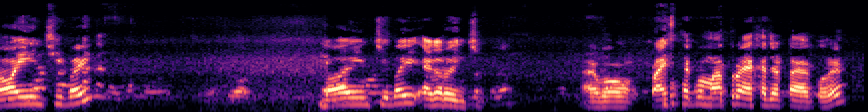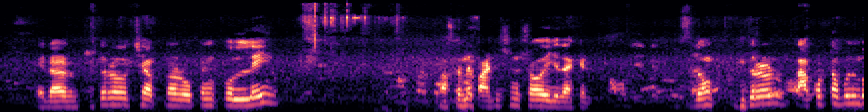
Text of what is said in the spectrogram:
নয় ইঞ্চি বাই নয় ইঞ্চি বাই এগারো ইঞ্চি। এবং প্রাইস থাকবে মাত্র এক হাজার টাকা করে। এটার ভিতরে হচ্ছে আপনার ওপেন করলেই মাঝখানে পার্টিশন সহ এই যে দেখেন। এবং ভিতরের কাপড়টা পর্যন্ত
